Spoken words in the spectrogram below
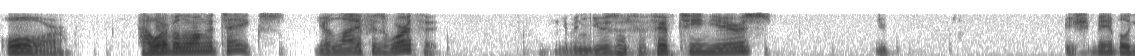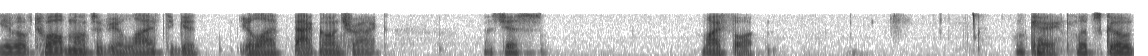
or however long it takes, your life is worth it. You've been using for 15 years. You should be able to give up 12 months of your life to get your life back on track. That's just my thought. Okay, let's go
